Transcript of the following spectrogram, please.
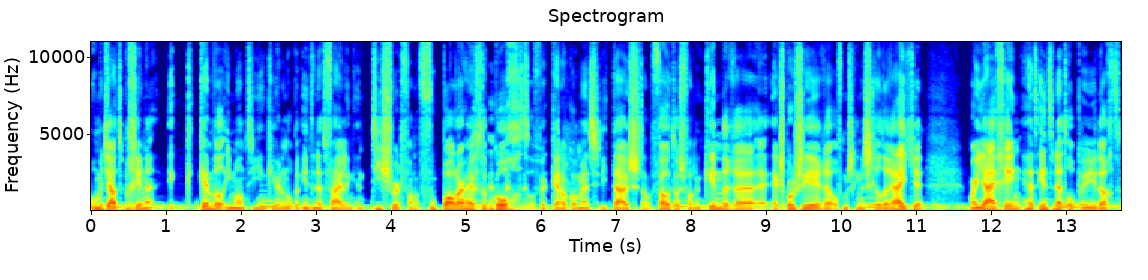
om met jou te beginnen. Ik ken wel iemand die een keer dan op een internetveiling een t-shirt van een voetballer heeft gekocht. of ik ken ook al mensen die thuis dan foto's van hun kinderen eh, exposeren. Of misschien een schilderijtje. Maar jij ging het internet op en je dacht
